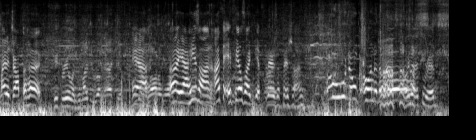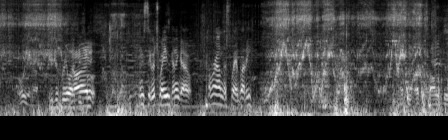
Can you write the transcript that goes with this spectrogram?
Might have dropped the hook. Keep reeling. He might be running at you. Yeah. A lot of Oh water. yeah, he's on. I think it feels like if there's a fish on. Oh, don't go under the boat. Oh, boat. yeah, it's red. Oh, yeah. He just realized he's hooked. Let me see which way he's gonna go. Come around this way, buddy. That's a solid fish.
